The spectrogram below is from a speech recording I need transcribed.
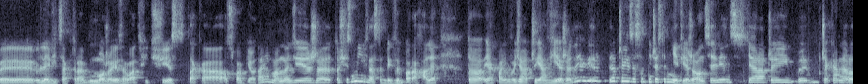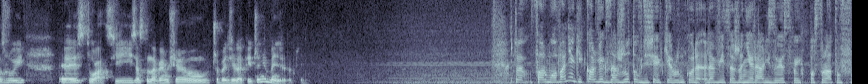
y, lewica, która może je załatwić, jest taka osłabiona. I mam nadzieję, że to się zmieni w następnych wyborach, ale to jak pani powiedziała, czy ja wierzę? No ja raczej zasadniczo jestem niewierzący, więc ja raczej y, czekam na rozwój y, sytuacji i zastanawiam się, czy będzie lepiej, czy nie będzie lepiej. Czy formułowanie jakichkolwiek zarzutów dzisiaj w kierunku lewicy, że nie realizuje swoich postulatów,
